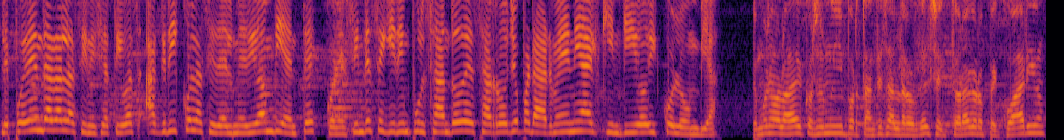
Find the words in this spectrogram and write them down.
le pueden dar a las iniciativas agrícolas y del Medio Ambiente con el fin de seguir impulsando desarrollo para Armenia, el Quindío y Colombia. Hemos hablado de cosas muy importantes alrededor del sector agropecuario,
